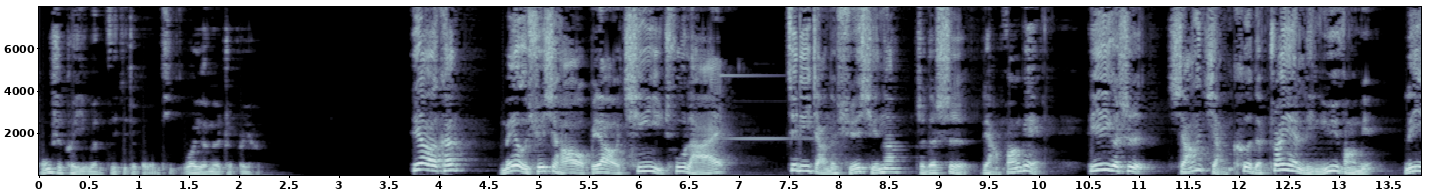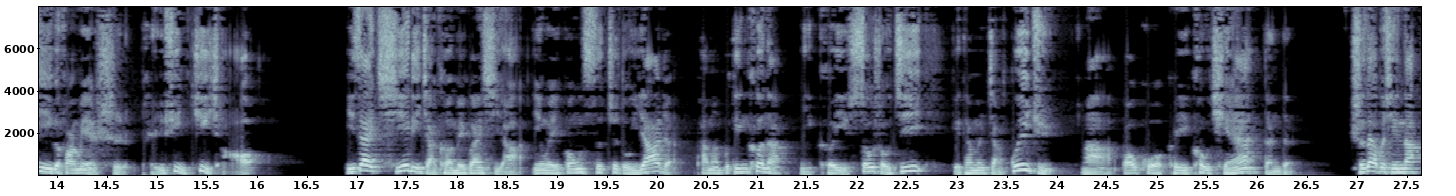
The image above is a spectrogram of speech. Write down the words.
同时可以问自己这个问题：我有没有准备好？第二个坑，没有学习好，不要轻易出来。这里讲的学习呢，指的是两方面：第一个是想讲课的专业领域方面，另一个方面是培训技巧。你在企业里讲课没关系啊，因为公司制度压着，他们不听课呢，你可以收手机，给他们讲规矩。啊，包括可以扣钱等等，实在不行呢，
